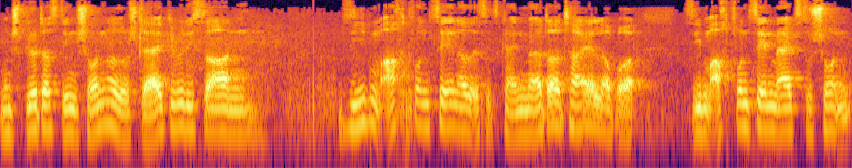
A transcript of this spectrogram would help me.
Man spürt das Ding schon. Also Stärke würde ich sagen, 7, 8 von 10, also ist jetzt kein Mörderteil, aber 7, 8 von 10 merkst du schon.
